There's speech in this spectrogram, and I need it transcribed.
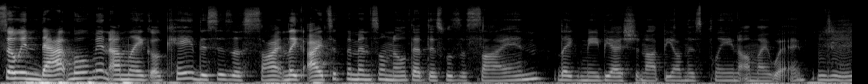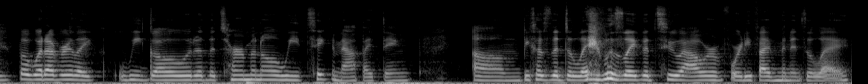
So in that moment, I'm like, okay, this is a sign. Like I took the mental note that this was a sign. Like maybe I should not be on this plane on my way. But whatever. Like we go to the terminal. We take a nap. I think. Um, because the delay was like a two hour and 45 minute delay.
